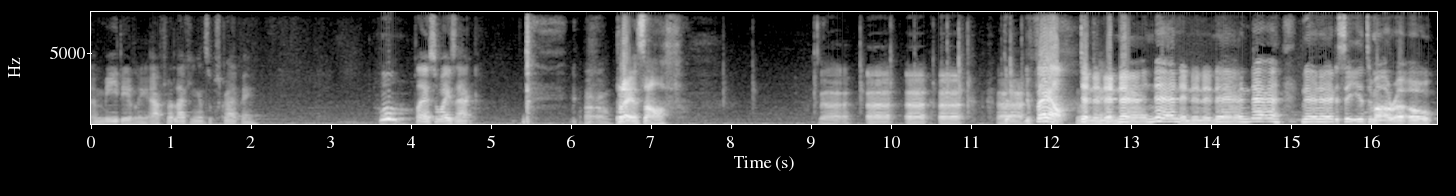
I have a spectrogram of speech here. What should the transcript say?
Immediately, after liking and subscribing. Whew. Play us away, Zach. uh oh. Play us off. Uh. Uh. Uh. Uh. Uh. You fail! To see you tomorrow.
